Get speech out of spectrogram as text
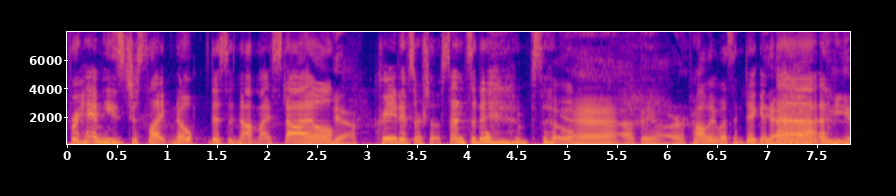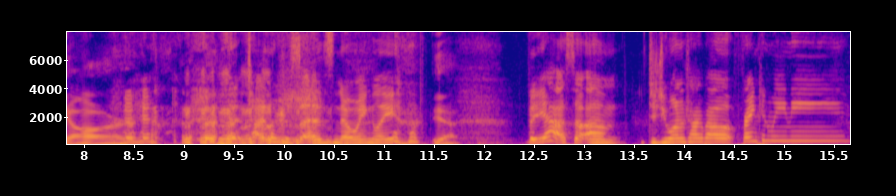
for him, he's just like, nope, this is not my style. Yeah. Creatives are so sensitive. So Yeah, they are. probably wasn't digging Yeah, that. we are. Tyler says knowingly. yeah. but yeah, so um, did you want to talk about Frank and Frankenweenie?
